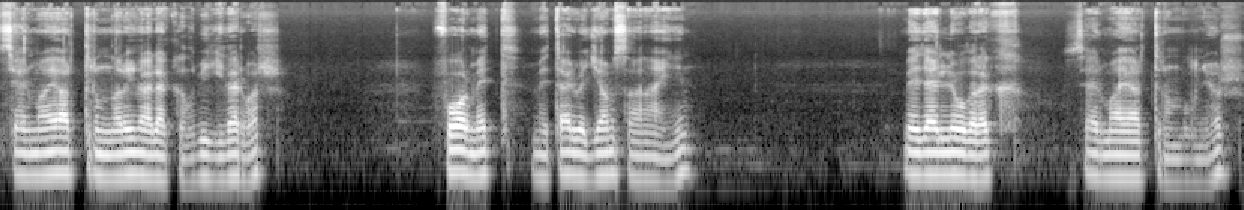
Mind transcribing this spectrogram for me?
sermaye arttırımları ile alakalı bilgiler var. Formet, metal ve cam sanayinin bedelli olarak sermaye arttırımı bulunuyor.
